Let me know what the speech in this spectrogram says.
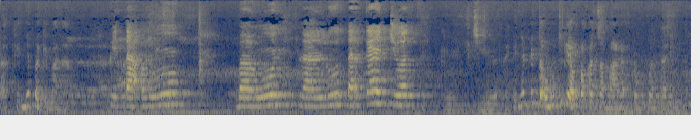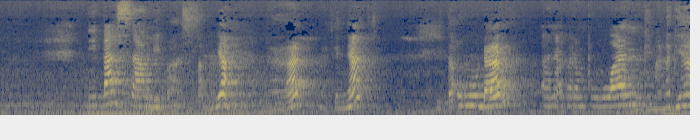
akhirnya bagaimana? Pita ungu bangun lalu terkejut. Kecil. Akhirnya pita ungu itu diapakan sama anak perempuan tadi? Dipasang Dipasang ya. Dan akhirnya pita ungu dan anak perempuan bagaimana dia?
